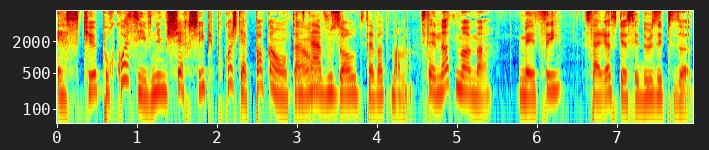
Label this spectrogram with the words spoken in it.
est-ce que, pourquoi c'est venu me chercher, puis pourquoi j'étais pas C'était à contente? vous autres, c'était votre moment. C'était notre moment. Mais tu sais, ça reste que c'est deux épisodes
